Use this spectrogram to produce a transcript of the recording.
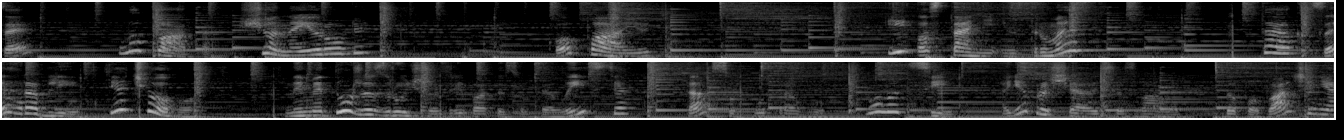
це лопата. Що нею роблять? Копають. І останній інструмент так, це граблі. Для чого? Ними дуже зручно зрібати сухе листя та суху траву. Молодці! А я прощаюся з вами. До побачення,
